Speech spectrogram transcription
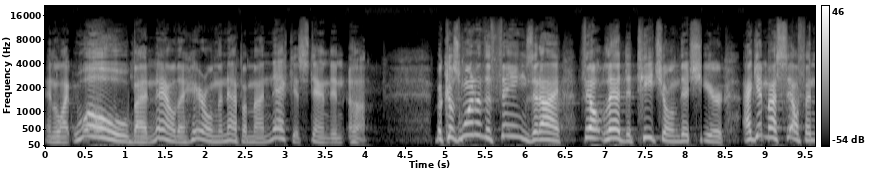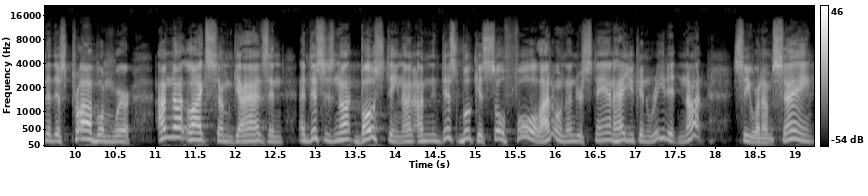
And like, whoa, by now the hair on the nape of my neck is standing up. Because one of the things that I felt led to teach on this year, I get myself into this problem where I'm not like some guys, and, and this is not boasting. I, I mean, this book is so full, I don't understand how you can read it not see what I'm saying.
